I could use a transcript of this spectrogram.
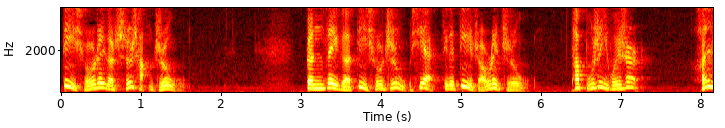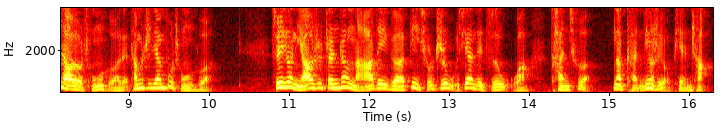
地球这个磁场子午跟这个地球子午线这个地轴的子午，它不是一回事儿。很少有重合的，它们之间不重合，所以说你要是真正拿这个地球子午线的子午啊勘测，那肯定是有偏差。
